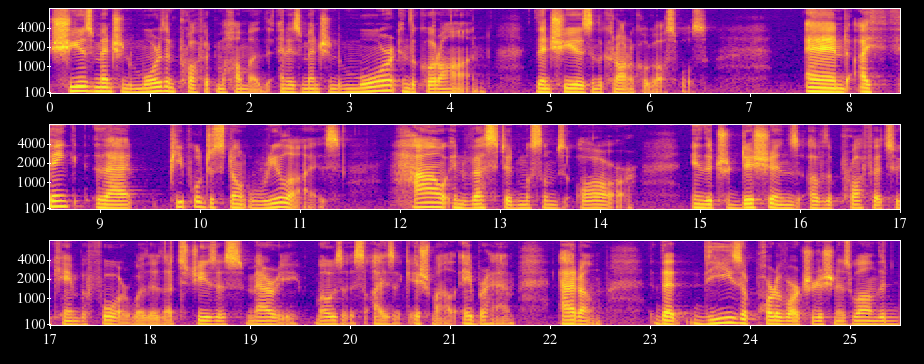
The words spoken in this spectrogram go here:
She is mentioned more than Prophet Muhammad and is mentioned more in the Quran than she is in the canonical Gospels. And I think that people just don't realize how invested Muslims are in the traditions of the prophets who came before, whether that's Jesus, Mary, Moses, Isaac, Ishmael, Abraham, Adam, that these are part of our tradition as well, and the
